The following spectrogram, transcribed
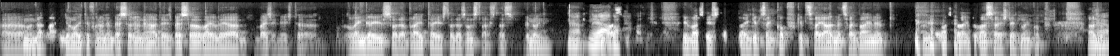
Äh, hm. Und dann meinen die Leute von einem besseren, ja, der ist besser, weil der, weiß ich nicht, äh, länger ist oder breiter ist oder sonst was. Das bedeutet. Hm. Ja, ja aber. Wie was ist, gibt es einen Kopf, gibt es zwei Arme, zwei Beine, über Wasser, über Wasser steht mein Kopf. Also. Ja.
